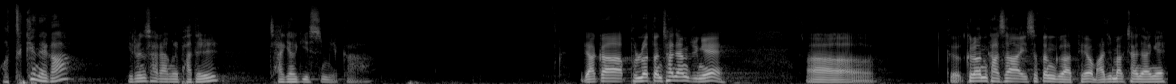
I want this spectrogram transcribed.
어떻게 내가 이런 사랑을 받을 자격이 있습니까? 우리 아까 불렀던 찬양 중에 어, 그, 런 가사 있었던 것 같아요. 마지막 찬양에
